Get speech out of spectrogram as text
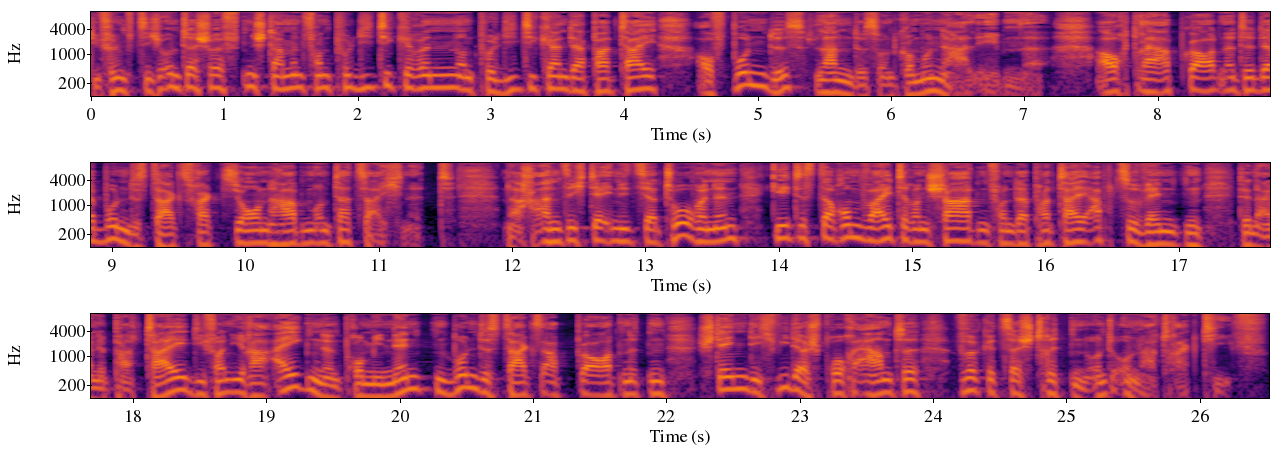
Die 50 Unterschriften stammen von Politikerinnen und Politikern der Partei auf Bundes-, Landes- und Kommunalebene. Auch drei Abgeordnete der Bundestagsfraktion haben unterzeichnet. Nach Ansicht der Initiatorinnen geht es darum, weiteren Schaden von der Partei abzuwenden, denn eine Partei, die von ihrer eigenen prominenten Bundestagsabgeordneten ständig Widerspruch ernte, wirke zerstritten und unattraktiv.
